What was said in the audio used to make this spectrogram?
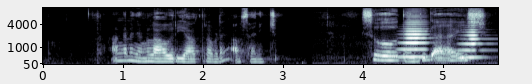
അങ്ങനെ ഞങ്ങൾ ആ ഒരു യാത്ര അവിടെ അവസാനിച്ചു. So thank you guys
